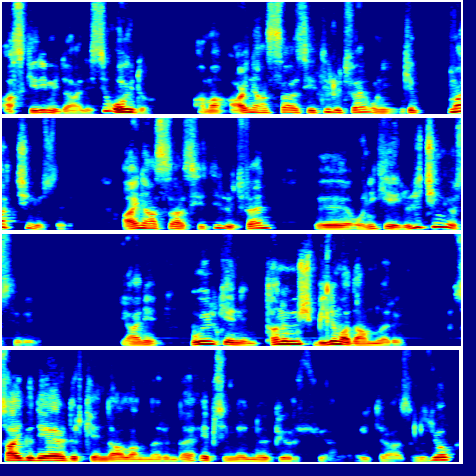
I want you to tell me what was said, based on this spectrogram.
askeri müdahalesi oydu. Ama aynı hassasiyeti lütfen 12 Mart için gösterelim. Aynı hassasiyeti lütfen 12 Eylül için gösterelim. Yani bu ülkenin tanınmış bilim adamları saygı değerdir kendi alanlarında. Hepsinin elini öpüyoruz yani itirazımız yok.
